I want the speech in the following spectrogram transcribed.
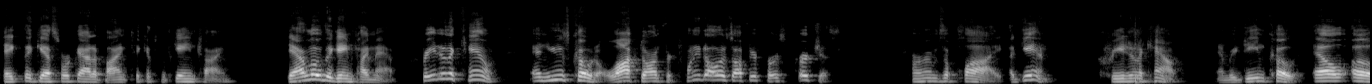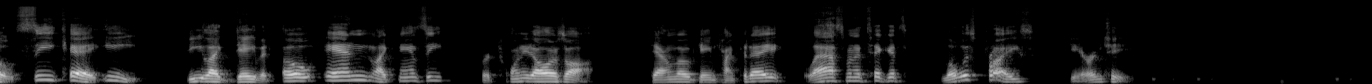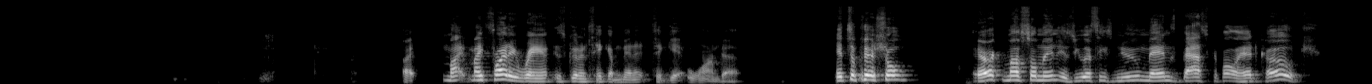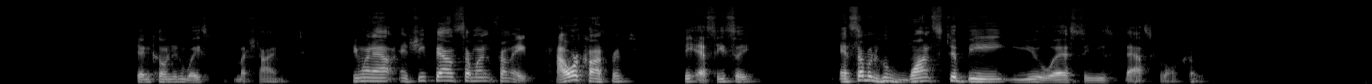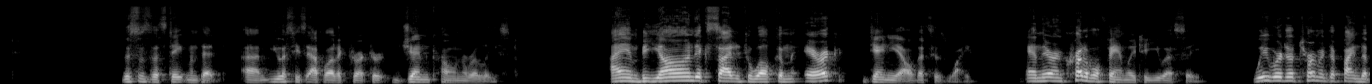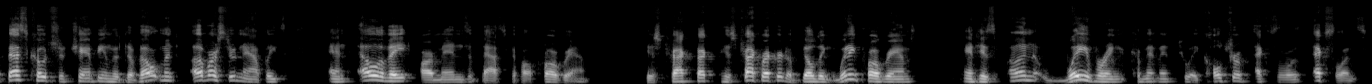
Take the guesswork out of buying tickets with Game Time. Download the Game Time app, create an account, and use code locked on for $20 off your first purchase. Terms apply. Again, create an account and redeem code L O C K E D like David, O N like Nancy for $20 off. Download Game Time today. Last minute tickets, lowest price guaranteed. My, my Friday rant is going to take a minute to get warmed up. It's official. Eric Musselman is USC's new men's basketball head coach. Jen Cohen didn't waste much time. She went out and she found someone from a power conference, the SEC, and someone who wants to be USC's basketball coach. This is the statement that um, USC's athletic director, Jen Cohen, released. I am beyond excited to welcome Eric, Danielle, that's his wife, and their incredible family to USC. We were determined to find the best coach to champion the development of our student athletes and elevate our men's basketball program. His track, his track record of building winning programs and his unwavering commitment to a culture of excellence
